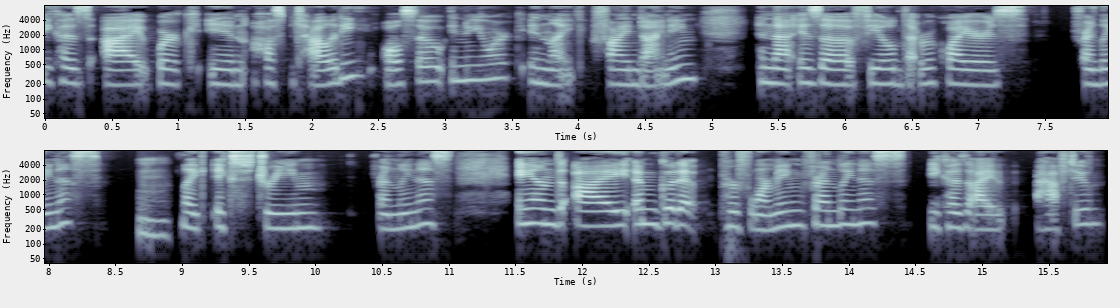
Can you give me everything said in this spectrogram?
because I work in hospitality, also in New York, in like fine dining. And that is a field that requires friendliness, mm-hmm. like extreme friendliness. And I am good at performing friendliness because I have to.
